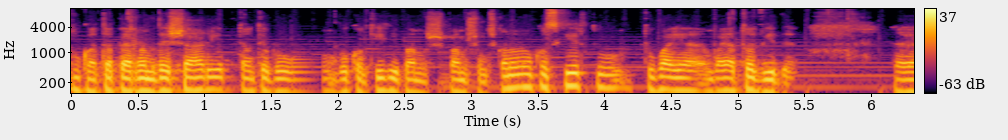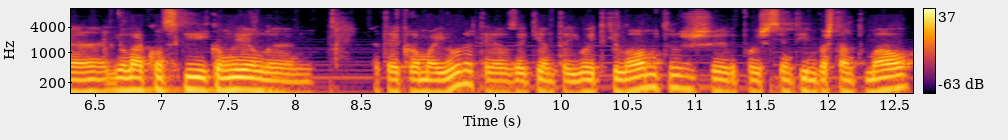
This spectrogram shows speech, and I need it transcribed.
enquanto a perna me deixar, e portanto eu vou, vou contigo e vamos, vamos juntos. Quando não conseguir, tu, tu vai, a, vai à tua vida. Uh, eu lá consegui com ele uh, até Cromaiur, até aos 88 km, depois senti-me bastante mal,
